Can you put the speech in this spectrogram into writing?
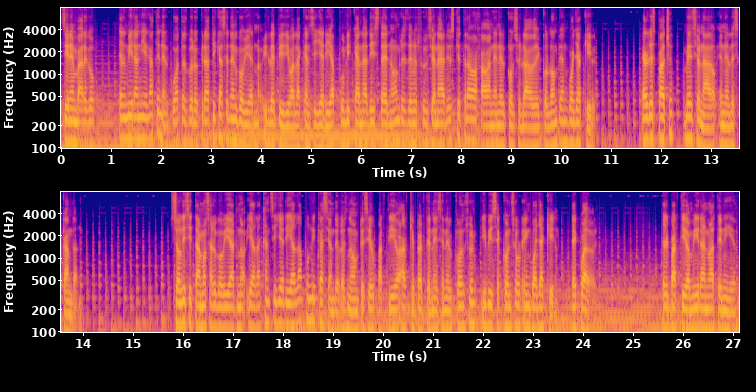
Sin embargo, Elmira niega tener cuotas burocráticas en el gobierno y le pidió a la Cancillería publicar la lista de nombres de los funcionarios que trabajaban en el Consulado de Colombia en Guayaquil, el despacho mencionado en el escándalo. Solicitamos al gobierno y a la Cancillería la publicación de los nombres y el partido al que pertenecen el cónsul y vicecónsul en Guayaquil, Ecuador. El partido Mira no ha tenido,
